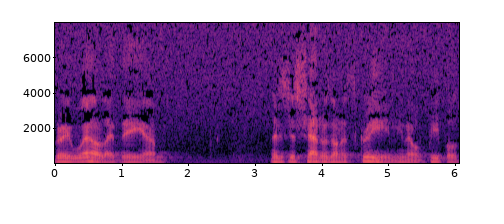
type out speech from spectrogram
very well that the um, that it's just shadows on a screen. You know, people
